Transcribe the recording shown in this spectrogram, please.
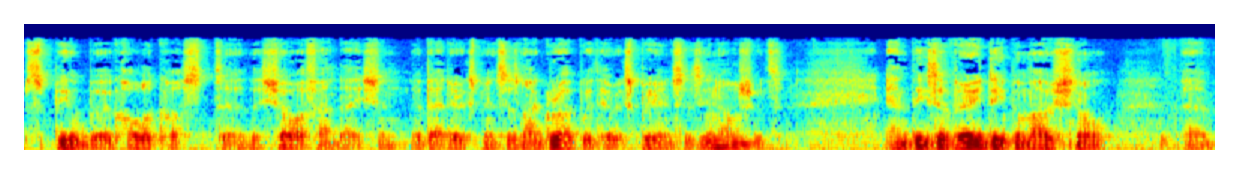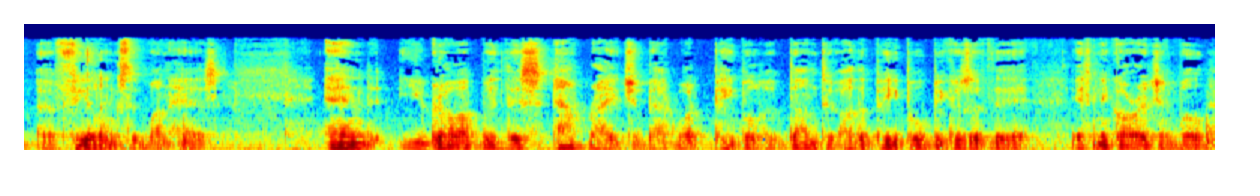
Spielberg Holocaust, uh, the Shoah Foundation, about her experiences, and I grew up with her experiences in mm-hmm. Auschwitz. And these are very deep emotional uh, uh, feelings that one has. And you grow up with this outrage about what people have done to other people because of their ethnic origin. Well,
